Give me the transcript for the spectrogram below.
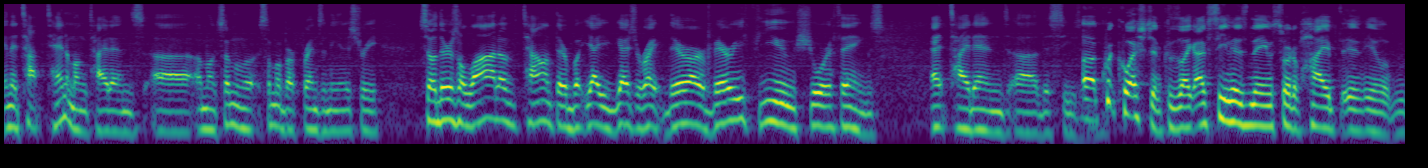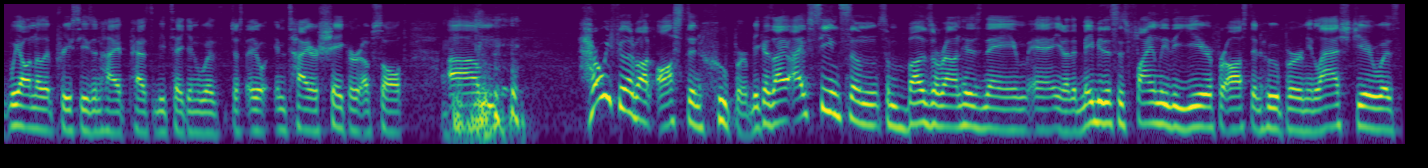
in the top ten among tight ends uh, among some of some of our friends in the industry. So there's a lot of talent there. But yeah, you guys are right. There are very few sure things at tight end uh, this season. Uh, quick question, because like I've seen his name sort of hyped, and you know we all know that preseason hype has to be taken with just an entire shaker of salt. Um, how are we feeling about Austin Hooper? Because I, I've seen some some buzz around his name, and you know that maybe this is finally the year for Austin Hooper. I mean, last year was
